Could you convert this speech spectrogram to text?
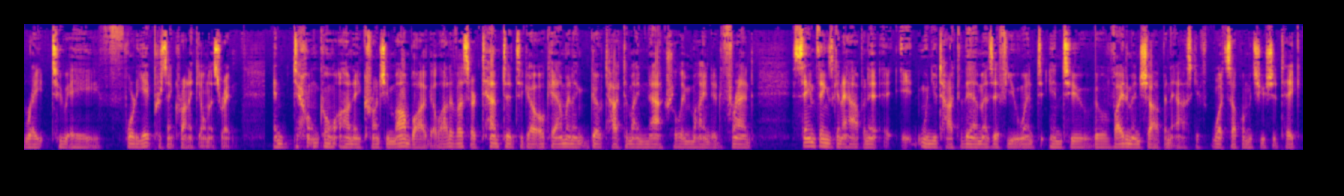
rate to a 48% chronic illness rate. And don't go on a crunchy mom blog. A lot of us are tempted to go, okay, I'm going to go talk to my naturally minded friend. Same thing's going to happen when you talk to them as if you went into a vitamin shop and ask if what supplements you should take.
